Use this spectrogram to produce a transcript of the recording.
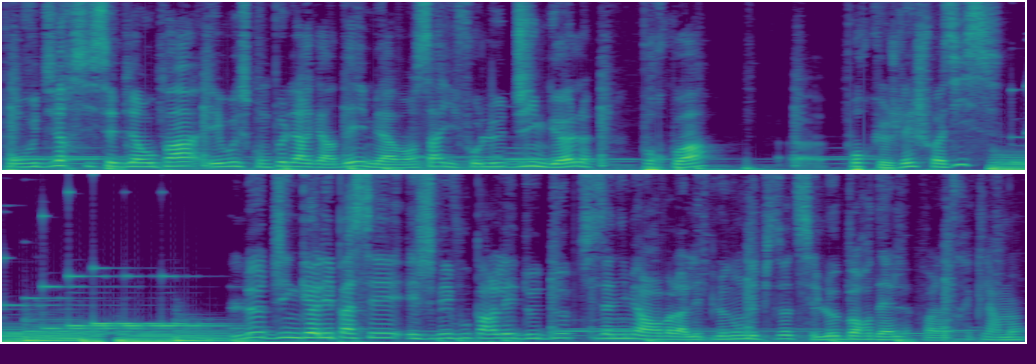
pour vous dire si c'est bien ou pas et où est-ce qu'on peut les regarder. Mais avant ça, il faut le jingle. Pourquoi? Pour que je les choisisse. Le jingle est passé et je vais vous parler de deux petits animés. Alors voilà, le nom de l'épisode c'est Le Bordel, voilà très clairement.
